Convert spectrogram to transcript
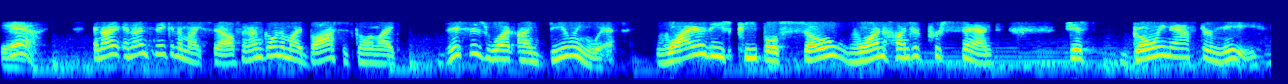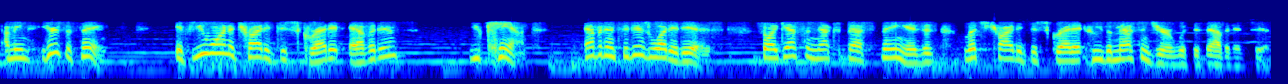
Yeah. yeah. And I and I'm thinking to myself, and I'm going to my bosses, going like, "This is what I'm dealing with. Why are these people so 100% just going after me? I mean, here's the thing: if you want to try to discredit evidence, you can't. Evidence, it is what it is. So I guess the next best thing is is let's try to discredit who the messenger with this evidence is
